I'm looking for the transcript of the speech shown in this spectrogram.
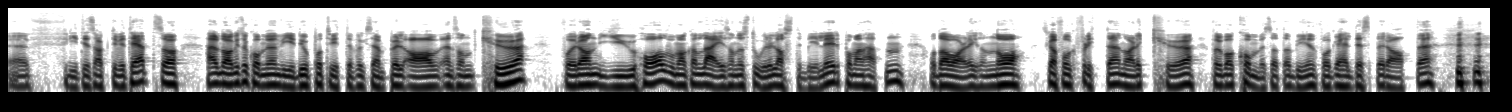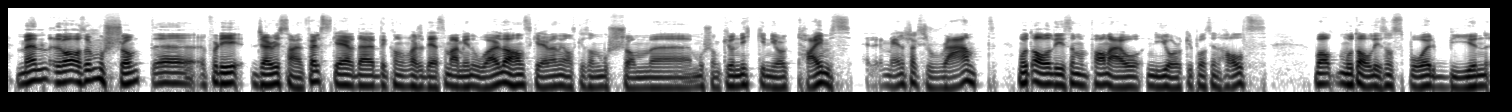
eh, fritidsaktivitet. Så her om dagen så kom det en video på Twitter for eksempel, av en sånn kø foran U-Haul, hvor man kan leie sånne store lastebiler på Manhattan. Og da var det liksom Nå skal folk flytte? Nå er det kø for å bare komme seg ut av byen. Folk er helt desperate. Men det var også morsomt, eh, fordi Jerry Seinfeld skrev det, kan kanskje det som er min OR, da, han skrev en ganske sånn morsom, eh, morsom kronikk i New York Times, med en slags rant mot alle de som For han er jo New Yorker på sin hals. Mot alle de som spår byen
